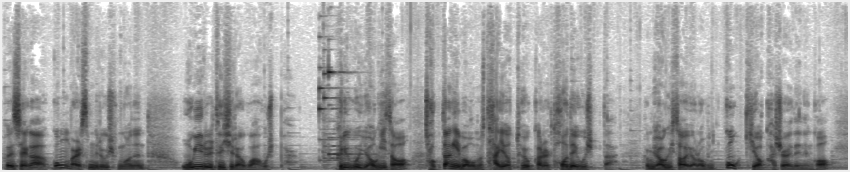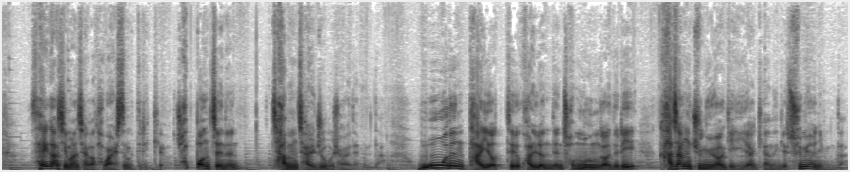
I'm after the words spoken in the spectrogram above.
그래서 제가 꼭 말씀드리고 싶은 거는 오이를 드시라고 하고 싶어요. 그리고 여기서 적당히 먹으면서 다이어트 효과를 더 내고 싶다. 그럼 여기서 여러분이 꼭 기억하셔야 되는 거 세 가지만 제가 더 말씀을 드릴게요. 첫 번째는 잠 잘 주무셔야 됩니다. 모든 다이어트 관련된 전문가들이 가장 중요하게 이야기하는 게 수면입니다.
